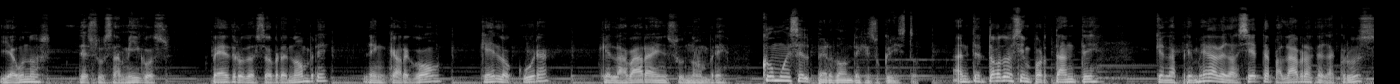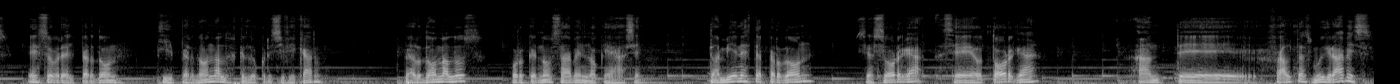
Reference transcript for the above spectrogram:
y a uno de sus amigos, Pedro de sobrenombre, le encargó, qué locura, que lavara en su nombre. ¿Cómo es el perdón de Jesucristo? Ante todo es importante que la primera de las siete palabras de la cruz es sobre el perdón, y perdona a los que lo crucificaron. Perdónalos porque no saben lo que hacen. También este perdón se, se otorga ante faltas muy graves.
